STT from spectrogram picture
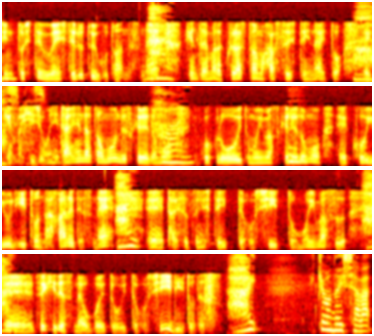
心として運営しているということなんですね。現在まだクラスターも発生していないと、え現場非常に大変だと思うんですけれども、ご苦労多いと思いますけれども、えこういうリートの流れですね、え大切にしていってほしいと思います。えー、ぜひですね、覚えておいてほしいリートです。はい。今日の一社は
